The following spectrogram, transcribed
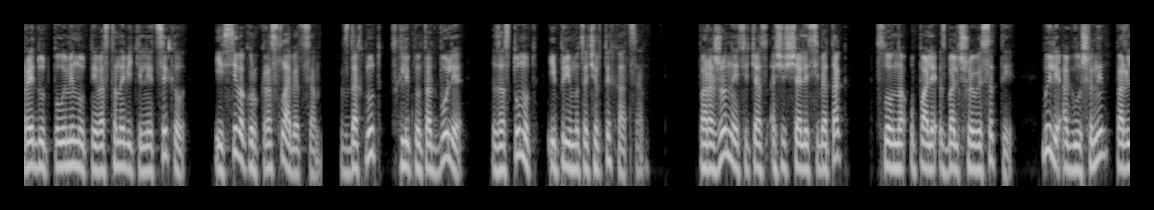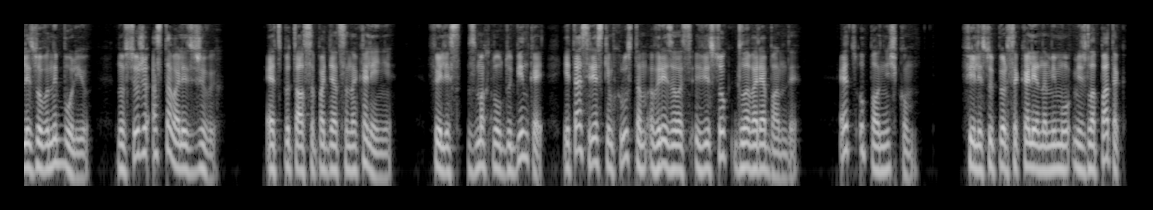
пройдут полуминутный восстановительный цикл, и все вокруг расслабятся, вздохнут, схлипнут от боли, застунут и примутся чертыхаться. Пораженные сейчас ощущали себя так, словно упали с большой высоты, были оглушены, парализованы болью, но все же оставались в живых. Эд пытался подняться на колени. Фелис взмахнул дубинкой, и та с резким хрустом врезалась в висок главаря банды. Эд упал ничком. Фелис уперся коленом ему меж лопаток,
